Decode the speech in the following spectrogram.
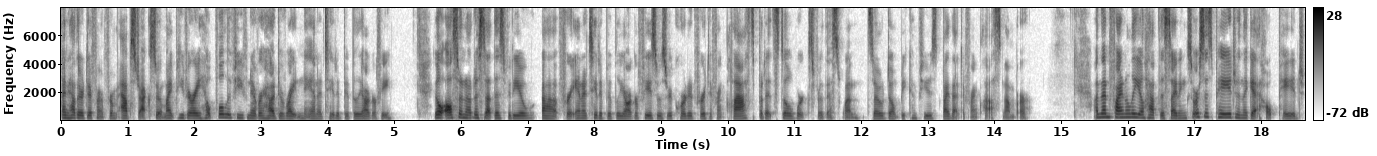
and how they're different from abstracts. So it might be very helpful if you've never had to write an annotated bibliography. You'll also notice that this video uh, for annotated bibliographies was recorded for a different class, but it still works for this one. So don't be confused by that different class number. And then finally, you'll have the citing sources page and the get help page.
